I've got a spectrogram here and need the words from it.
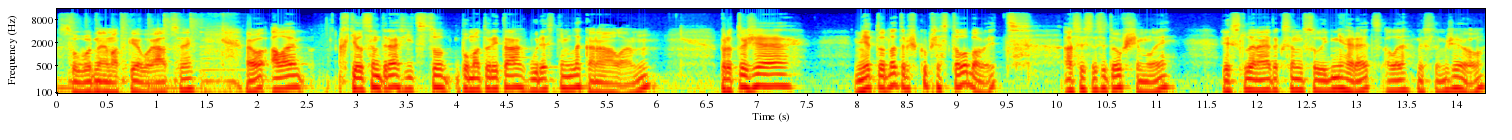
svobodné matky a vojáci. Jo, ale chtěl jsem teda říct, co po maturitách bude s tímhle kanálem, protože mě tohle trošku přestalo bavit. Asi jste si to všimli. Jestli ne, tak jsem solidní herec, ale myslím, že jo.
